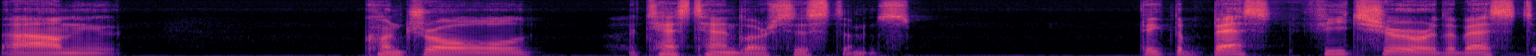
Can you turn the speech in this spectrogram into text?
um, control test handler systems. I think the best feature or the best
